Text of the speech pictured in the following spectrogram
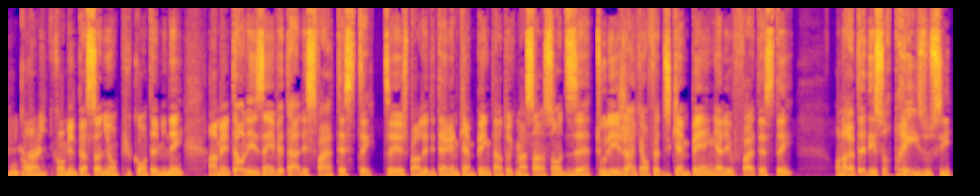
combi- combien de personnes ils ont pu contaminer? En même temps, on les invite à aller se faire tester. Tu sais, je parlais des terrains de camping tantôt avec ma sœur. Si on disait, tous les gens qui ont fait du camping, allez vous faire tester, on aurait peut-être des surprises aussi.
